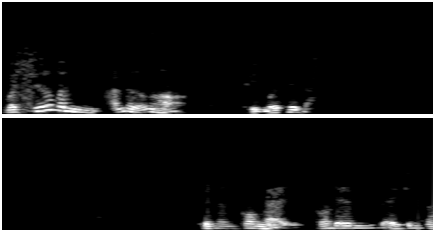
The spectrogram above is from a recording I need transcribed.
mà sửa mình ảnh hưởng họ thì mới thấy đạt cho nên có ngày có đêm để chúng ta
